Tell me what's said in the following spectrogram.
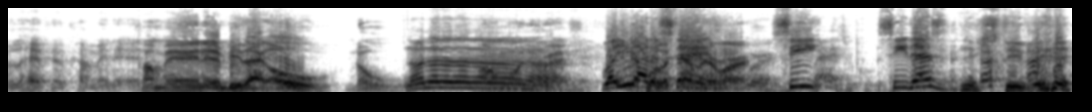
No. of having him come in and Come in and be like, oh no, No, no, no, no, no, no, no. Well, you got to Pull understand. See, Magical. see, that's stupid.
